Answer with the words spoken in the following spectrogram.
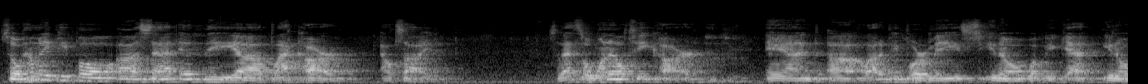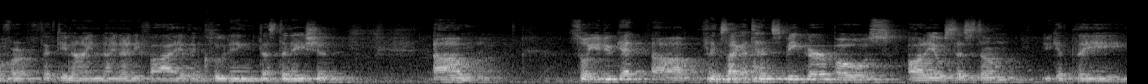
So how many people uh, sat in the uh, black car outside? So that's a 1LT car. And uh, a lot of people are amazed, you know, what we get, you know, for 59,995, including destination. Um, so you do get um, things like a 10 speaker Bose audio system. You get the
